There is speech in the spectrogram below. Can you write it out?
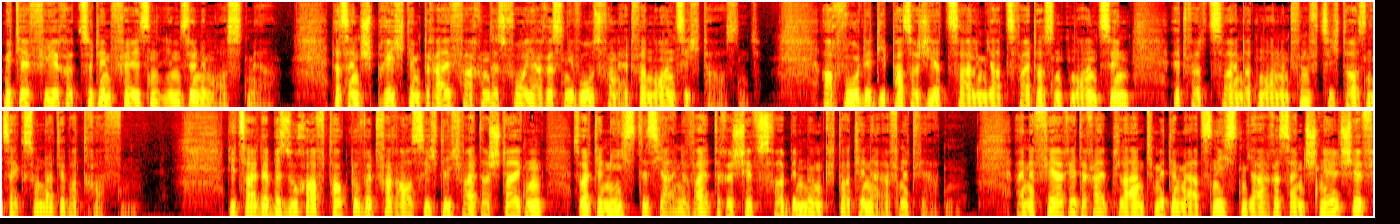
mit der Fähre zu den Felseninseln im Ostmeer. Das entspricht dem Dreifachen des Vorjahresniveaus von etwa 90.000. Auch wurde die Passagierzahl im Jahr 2019 etwa 259.600 übertroffen. Die Zahl der Besucher auf Tokto wird voraussichtlich weiter steigen, sollte nächstes Jahr eine weitere Schiffsverbindung dorthin eröffnet werden. Eine Fährreederei plant Mitte März nächsten Jahres ein Schnellschiff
